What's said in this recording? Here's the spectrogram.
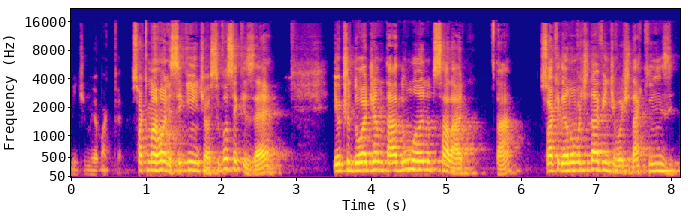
20 mil é bacana. Só que, Marrone, é seguinte, ó, se você quiser, eu te dou adiantado um ano de salário, tá? Só que daí eu não vou te dar 20, eu vou te dar 15.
